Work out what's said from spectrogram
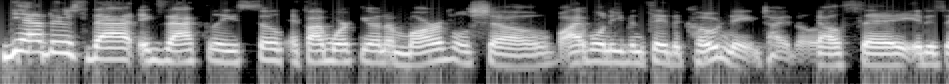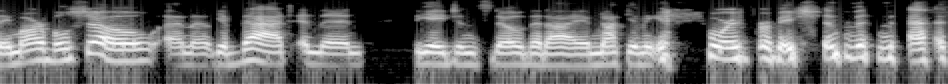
Yeah, there's that exactly. So if I'm working on a Marvel show, I won't even say the code name title. I'll say it is a Marvel show and I'll give that. And then the agents know that I am not giving any more information than that.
